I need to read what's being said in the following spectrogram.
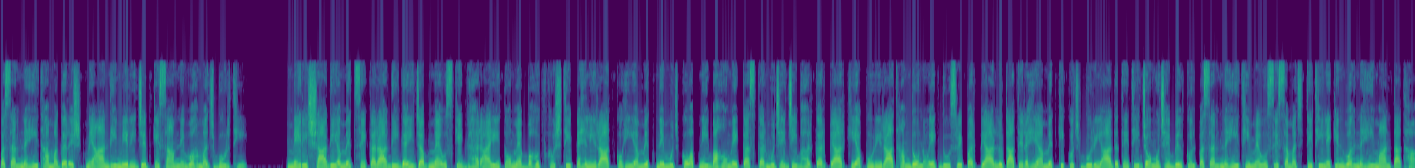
पसंद नहीं था, मगर इश्क में आंधी मेरी जिद के सामने, वह मजबूर थी। मेरी शादी अमित से करा दी गई जब मैं उसके घर आई तो मैं बहुत खुश थी। पहली रात को ही अमित ने मुझको अपनी बाहों में कस कर मुझे जी भर कर प्यार किया। पूरी रात हम दोनों एक दूसरे पर प्यार लुटाते रहे। अमित की कुछ बुरी आदतें थी जो मुझे बिल्कुल पसंद नहीं थी। मैं उसे समझती थी लेकिन वह नहीं मानता था।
